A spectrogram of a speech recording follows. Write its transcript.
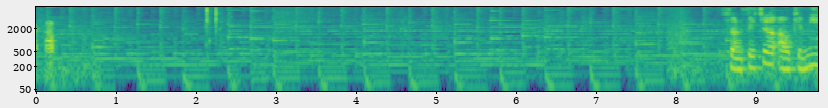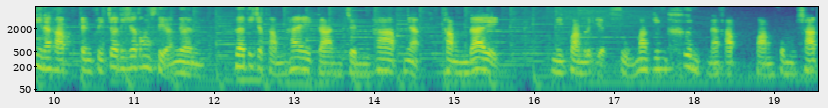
นะครับส่วนฟีเจอร์ Alchemy นะครับ เป็นฟีเจอร์ที่จะต้องเสียเงิน เพื่อที่จะทำให้การเจนภาพเนี่ยทำได้ มีความละเอียดสูงมากยิ่งขึ้นนะครับ ความคมชัด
